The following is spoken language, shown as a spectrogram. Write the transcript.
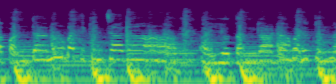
పంటను బతికించగా. అయ్యో తండ్రాట పడుతున్నాడు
